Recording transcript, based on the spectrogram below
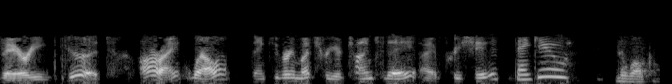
Very good. All right. Well, thank you very much for your time today. I appreciate it. Thank you. You're welcome.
